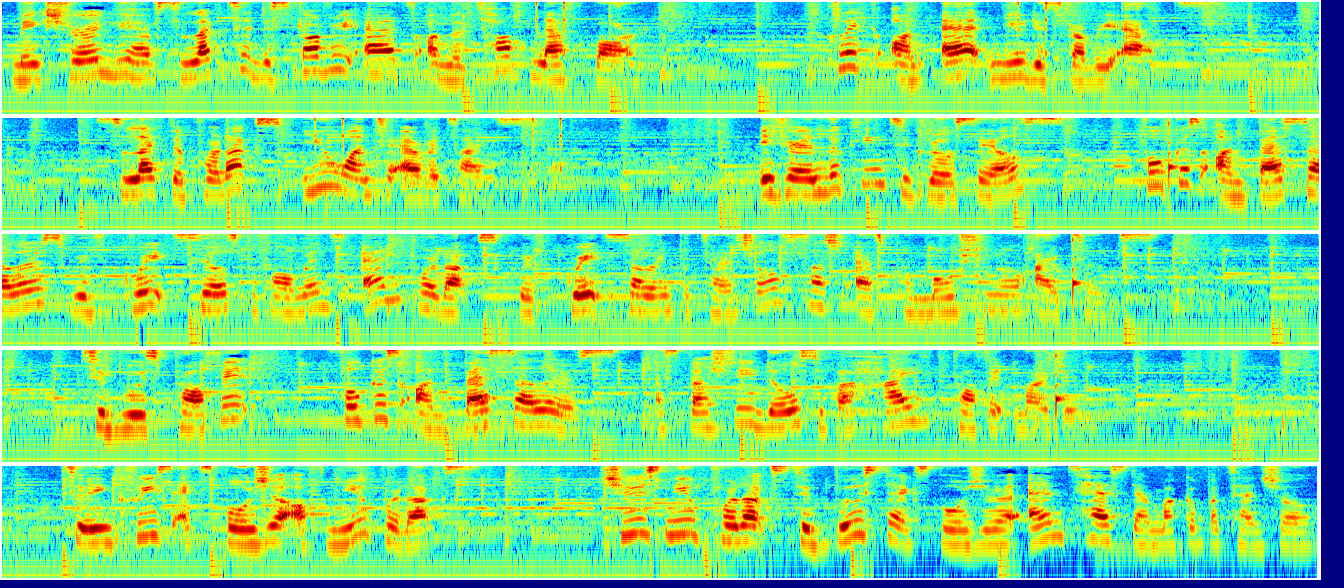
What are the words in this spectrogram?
Make sure you have selected Discovery Ads on the top left bar. Click on Add New Discovery Ads. Select the products you want to advertise. If you're looking to grow sales, focus on bestsellers with great sales performance and products with great selling potential such as promotional items. To boost profit, focus on bestsellers, especially those with a high profit margin. To increase exposure of new products, choose new products to boost their exposure and test their market potential.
